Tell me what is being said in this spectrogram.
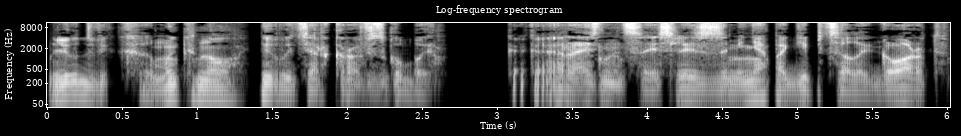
Людвиг мыкнул и вытер кровь с губы. Какая разница, если из-за меня погиб целый город?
